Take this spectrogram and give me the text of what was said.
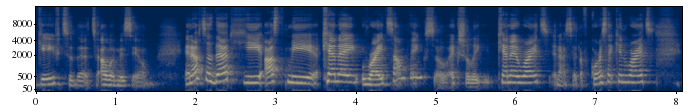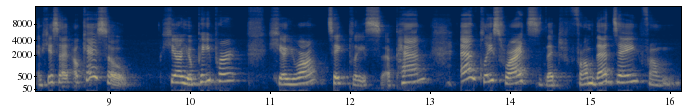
gave to the to our museum. And after that, he asked me, "Can I write something?" So actually, can I write? And I said, "Of course I can write." And he said, "Okay, so here your paper. Here you are. Take please a pen and please write that from that day from."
